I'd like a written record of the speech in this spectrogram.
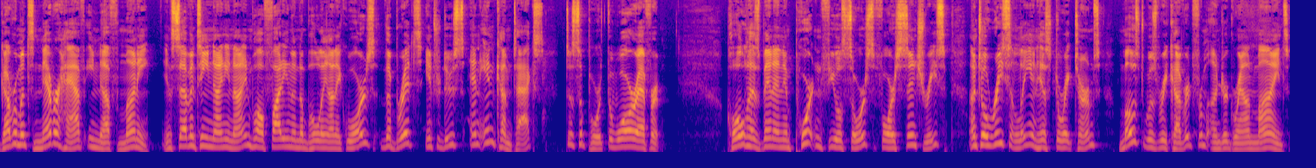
Governments never have enough money. In 1799, while fighting the Napoleonic Wars, the Brits introduced an income tax to support the war effort. Coal has been an important fuel source for centuries. Until recently, in historic terms, most was recovered from underground mines.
